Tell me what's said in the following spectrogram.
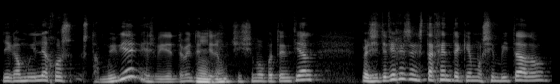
llega muy lejos, está muy bien, evidentemente tiene muchísimo potencial, pero si te fijas en esta gente que hemos invitado,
